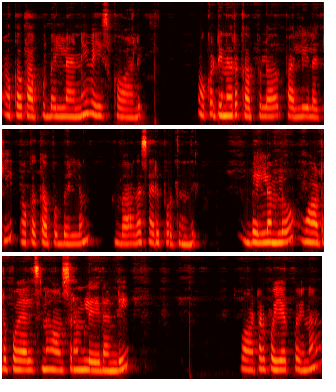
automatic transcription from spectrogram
ఒక కప్పు బెల్లాన్ని వేసుకోవాలి. ఒకటిన్నర కప్పుల పల్లీలకి ఒక కప్పు బెల్లం బాగా సరిపోతుంది. బెల్లంలో వాటర్ పోయాల్సిన అవసరం లేదండి. వాటర్ పోయకపోయినా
